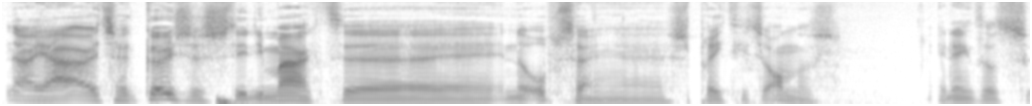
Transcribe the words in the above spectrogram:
Nou ja, uit zijn keuzes die hij maakt eh, in de opstelling eh, spreekt iets anders. Ik denk dat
